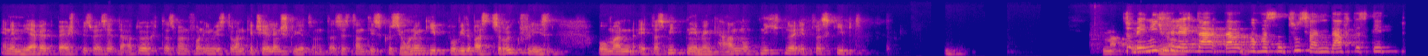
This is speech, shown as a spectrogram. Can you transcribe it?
einen Mehrwert beispielsweise dadurch, dass man von Investoren gechallenged wird und dass es dann Diskussionen gibt, wo wieder was zurückfließt, wo man etwas mitnehmen kann und nicht nur etwas gibt. Also wenn ich ja. vielleicht da, da, noch was dazu sagen darf, das geht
